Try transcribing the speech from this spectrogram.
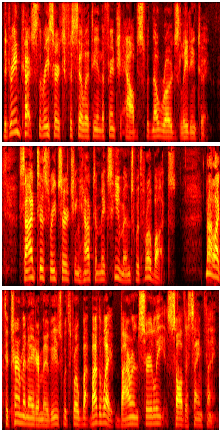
The dream cuts the research facility in the French Alps with no roads leading to it. Scientists researching how to mix humans with robots. Not like the Terminator movies with robot. By the way, Byron Searle saw the same thing.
